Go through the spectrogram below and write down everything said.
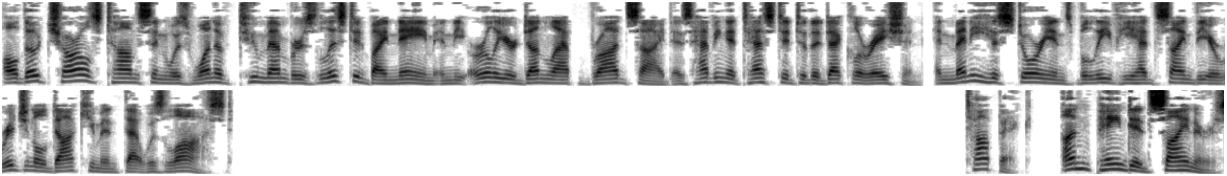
Although Charles Thomson was one of two members listed by name in the earlier Dunlap broadside as having attested to the Declaration, and many historians believe he had signed the original document that was lost. Unpainted signers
